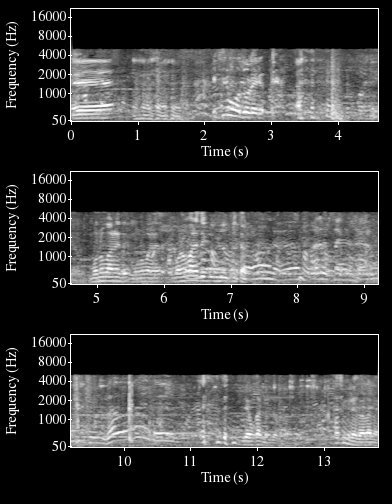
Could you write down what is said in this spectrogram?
ええいつでも踊れるモノマネでモノマネモノマネで見たら全然わかんないだろ歌詞見ないとわかんない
